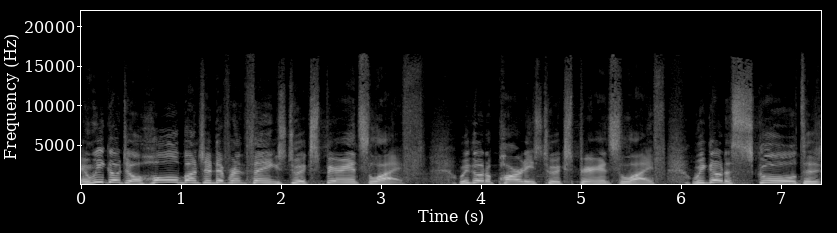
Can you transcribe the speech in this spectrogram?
And we go to a whole bunch of different things to experience life. We go to parties to experience life. We go to school to,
